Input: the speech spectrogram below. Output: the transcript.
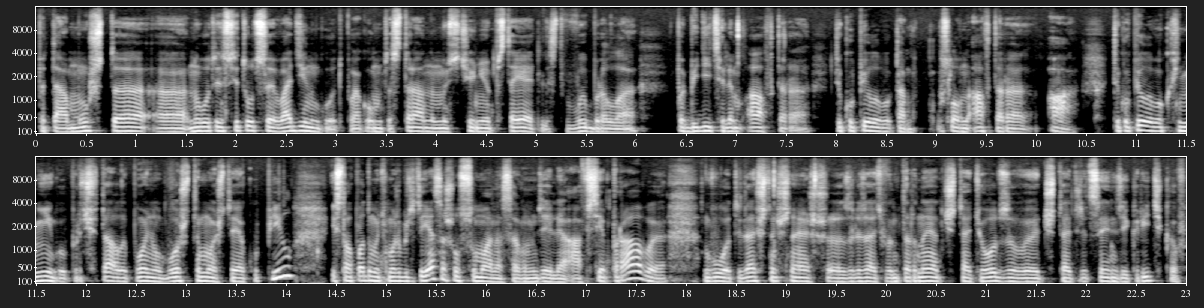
Потому что, ну вот институция в один год по какому-то странному стечению обстоятельств выбрала победителем автора, ты купил его, там, условно, автора А, ты купил его книгу, прочитал и понял, боже ты мой, что я купил, и стал подумать, может быть, это я сошел с ума на самом деле, а все правы, вот, и дальше начинаешь э, залезать в интернет, читать отзывы, читать рецензии критиков.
